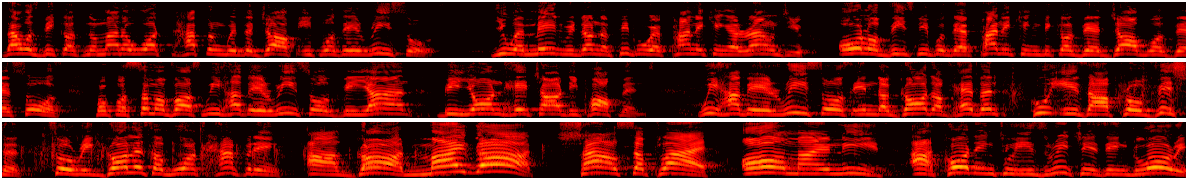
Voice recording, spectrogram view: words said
That was because no matter what happened with the job, it was a resource. You were made redundant. People were panicking around you. All of these people, they're panicking because their job was their source. But for some of us, we have a resource beyond, beyond HR department. We have a resource in the God of heaven who is our provision. So, regardless of what's happening, our God, my God, shall supply all my needs according to his riches in glory.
